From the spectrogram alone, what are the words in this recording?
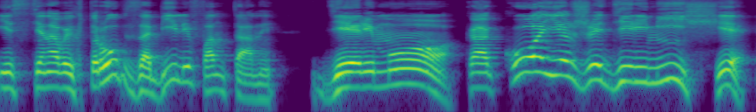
из стеновых труб забили фонтаны. Дерьмо! Какое же дерьмище!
